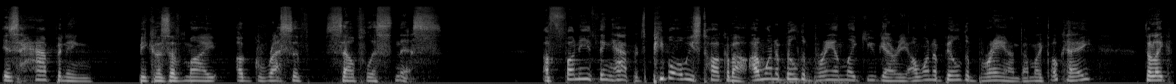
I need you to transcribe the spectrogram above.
is happening because of my aggressive selflessness. A funny thing happens. People always talk about, I want to build a brand like you, Gary. I want to build a brand. I'm like, okay. They're like,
